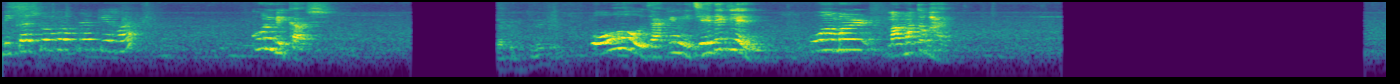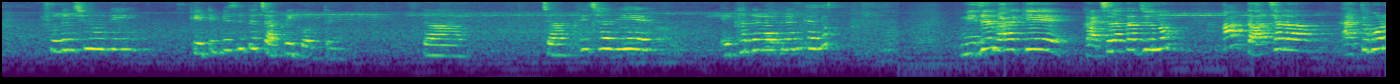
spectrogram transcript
বিকাশবাবু আপনার কে হয়? কোন বিকাশ? ও যাকে নিচে দেখলেন। ও আমার মামাতো ভাই। শুনেছি উনি কেটিপিসিতে চাকরি করতেন। তা চাকরি ছাড়িয়ে এখানে রাখলেন কেন? নিজের ভাইকে কাছে রাখার জন্য আর তাছাড়া এত বড়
